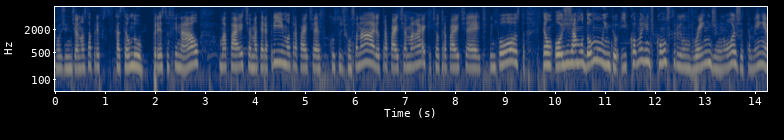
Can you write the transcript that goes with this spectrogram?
Hoje em dia, a nossa precificação do preço final, uma parte é matéria-prima, outra parte é custo de funcionário, outra parte é marketing, outra parte é, tipo, imposto. Então, hoje já mudou muito. E como a gente construiu um branding hoje também, é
